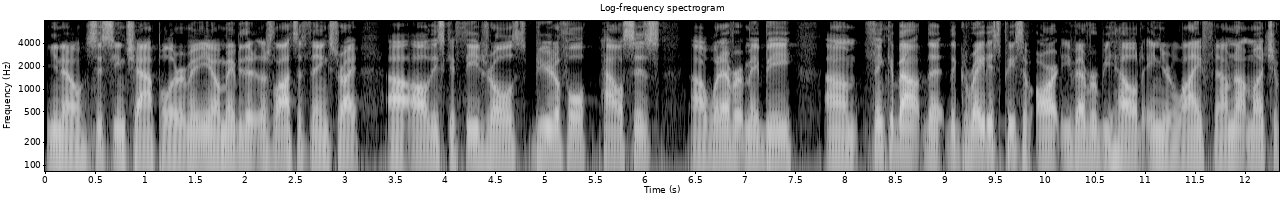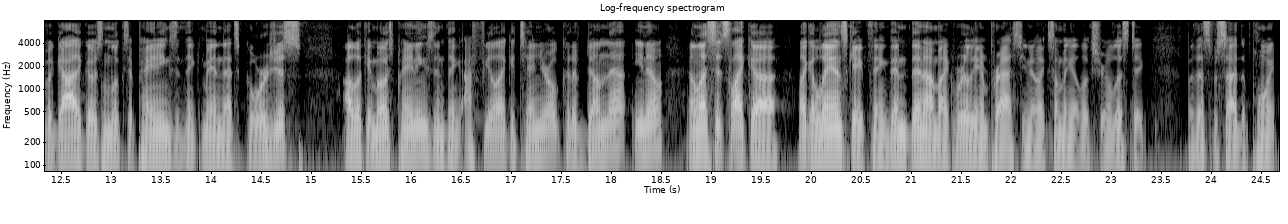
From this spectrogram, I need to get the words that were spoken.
you know Sistine Chapel, or maybe you know maybe there's lots of things, right? Uh, all these cathedrals, beautiful houses, uh, whatever it may be. Um, think about the, the greatest piece of art you've ever beheld in your life. Now, I'm not much of a guy that goes and looks at paintings and think, man, that's gorgeous. I look at most paintings and think I feel like a 10-year-old could have done that, you know? Unless it's like a like a landscape thing, then then I'm like really impressed, you know, like something that looks realistic. But that's beside the point.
